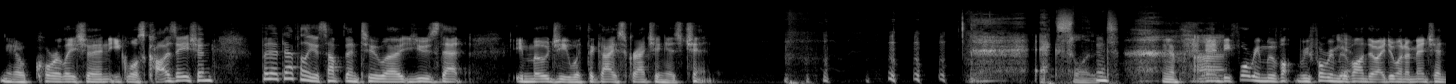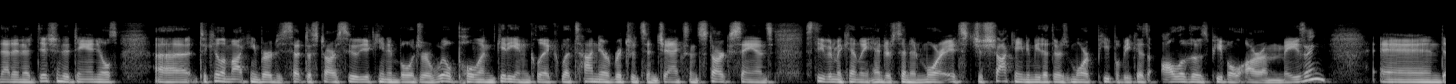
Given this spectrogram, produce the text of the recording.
you know correlation equals causation, but it definitely is something to uh, use that emoji with the guy scratching his chin. Excellent. Yeah. And Uh, before we move on, before we move yeah. on, though, I do want to mention that in addition to Daniels, uh, To Kill a Mockingbird is set to star Celia Keenan Bolger, Will Pullen, Gideon Glick, Latanya Richardson Jackson, Stark Sands, Stephen McKinley Henderson, and more. It's just shocking to me that there's more people because all of those people are amazing, and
